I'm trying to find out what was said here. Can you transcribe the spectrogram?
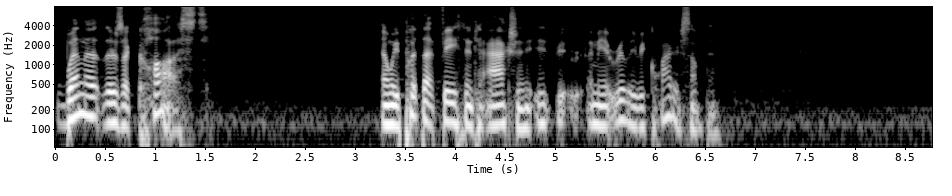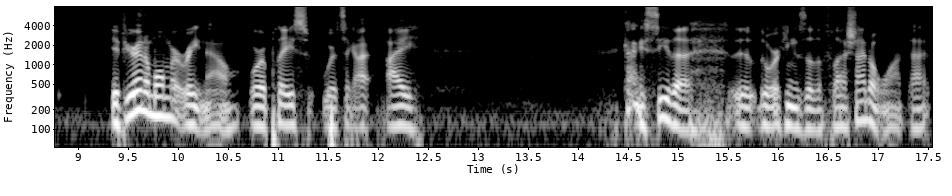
when the, there's a cost and we put that faith into action, it, it, I mean, it really requires something. If you're in a moment right now or a place where it's like, I, I kind of see the, the, the workings of the flesh, and I don't want that.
